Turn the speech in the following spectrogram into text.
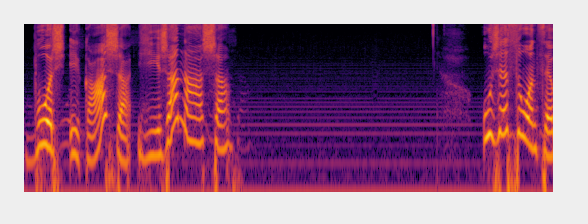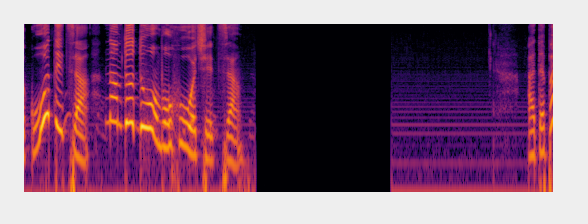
Борщ і каша їжа наша. Уже сонце котиться, нам додому хочеться. А тепер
